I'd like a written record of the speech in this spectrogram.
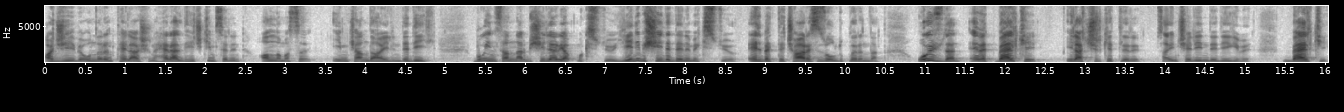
acıyı ve onların telaşını herhalde hiç kimsenin anlaması imkan dahilinde değil. Bu insanlar bir şeyler yapmak istiyor. Yeni bir şey de denemek istiyor. Elbette çaresiz olduklarından. O yüzden evet belki ilaç şirketleri Sayın Çelik'in dediği gibi belki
